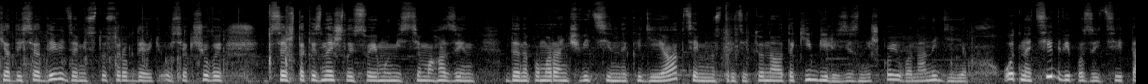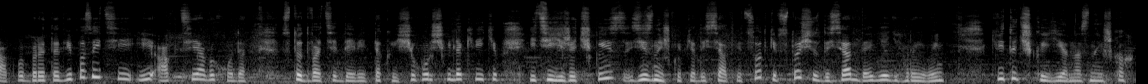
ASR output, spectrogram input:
59 замість 149. Ось якщо ви все ж таки знайшли в своєму місці магазин, де на помаранчеві цінники діє акція мінус 30, то на отакій білі зі знижкою вона не діє. От на ці дві позиції, так, ви берете дві позиції і акція виходить 129 такий ще горщик для квітів. І ці їжачки зі знижкою 50% 169 гривень. Квіточки є на знижках.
